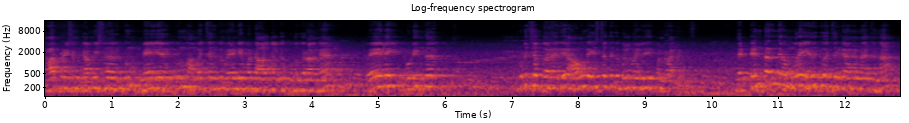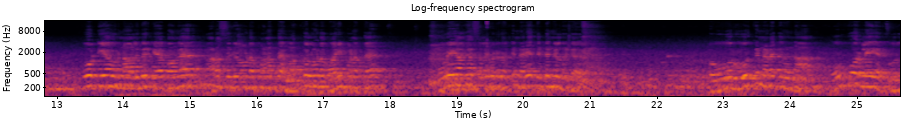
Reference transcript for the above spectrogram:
கார்பரேஷன் கமிஷனருக்கும் மேயருக்கும் அமைச்சருக்கும் வேண்டியப்பட்ட ஆட்களுக்கு கொடுக்குறாங்க. வேலை முடிந்த முடிச்ச பிறகு அவங்க இஷ்டத்துக்கு பில் எழுதி பண்ணுறாங்க இந்த டெண்டருங்கிற முறை எதுக்கு வச்சுருக்காங்கன்னாச்சுன்னா போட்டியாக ஒரு நாலு பேர் கேட்பாங்க. அரசுகளோட பணத்தை மக்களோட வரி பணத்தை முறையாக செலவிடுறதுக்கு நிறைய திட்டங்கள் இருக்காது. இப்போ ஒவ்வொரு ஒர்க்கு நடக்குதுன்னா ஒவ்வொரு லேயர் ஒரு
